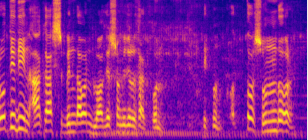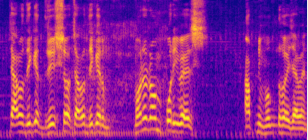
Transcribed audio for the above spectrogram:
প্রতিদিন আকাশ বৃন্দাবন ব্লগের সঙ্গে জুড়ে থাকুন। দেখুন কত সুন্দর চারোদিকের দৃশ্য, চারোদিকের মনোরম পরিবেশ। আপনি মুগ্ধ হয়ে যাবেন।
